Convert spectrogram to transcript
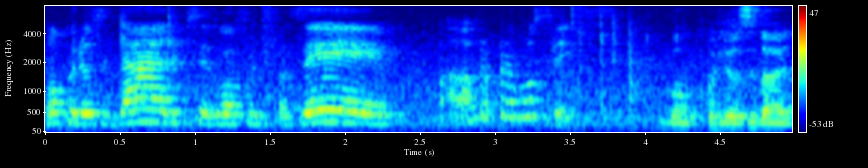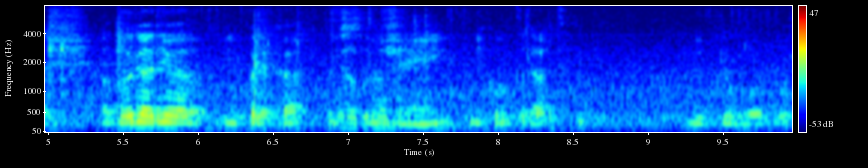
Uma curiosidade que vocês gostam de fazer? Palavra pra vocês. Bom, curiosidade. Adoraria vir pra cá. Eu também. Me contratem. Me promovam.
